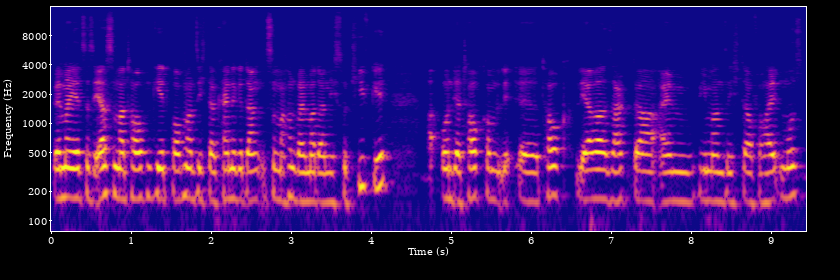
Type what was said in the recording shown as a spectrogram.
wenn man jetzt das erste Mal tauchen geht, braucht man sich da keine Gedanken zu machen, weil man da nicht so tief geht. Und der Tauchkom äh, Tauchlehrer sagt da einem, wie man sich da verhalten muss.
